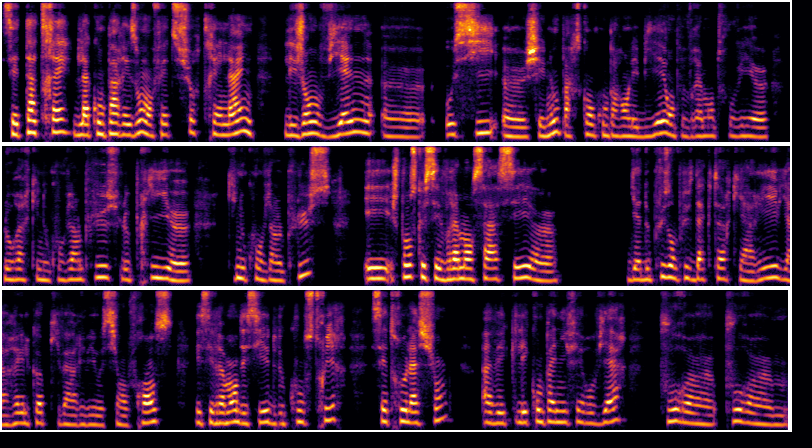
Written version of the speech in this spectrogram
cet attrait de la comparaison en fait sur Trainline. Les gens viennent aussi chez nous parce qu'en comparant les billets, on peut vraiment trouver l'horaire qui nous convient le plus, le prix qui nous convient le plus. Et je pense que c'est vraiment ça. C'est euh, il y a de plus en plus d'acteurs qui arrivent. Il y a Railcop qui va arriver aussi en France. Et c'est vraiment d'essayer de construire cette relation avec les compagnies ferroviaires pour, euh, pour euh,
